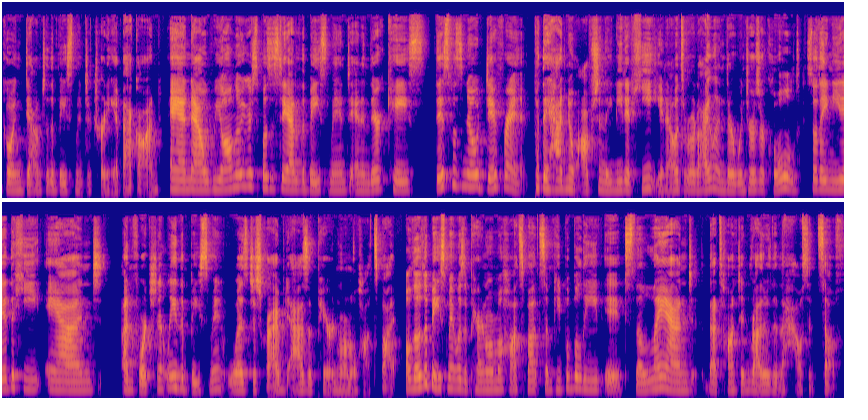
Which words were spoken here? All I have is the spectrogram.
going down to the basement to turning it back on. And now we all know you're supposed to stay out of the basement. And in their case, this was no different, but they had no option. They needed heat, you know, it's Rhode Island. Their winters are cold. So they needed the heat. And Unfortunately, the basement was described as a paranormal hotspot. Although the basement was a paranormal hotspot, some people believe it's the land that's haunted rather than the house itself.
